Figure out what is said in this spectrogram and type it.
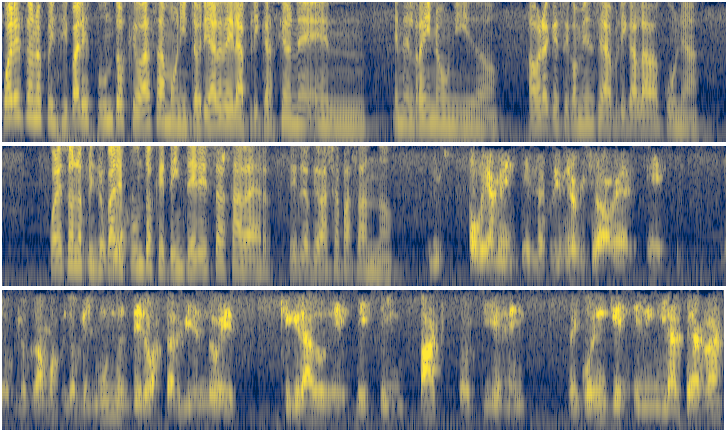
¿cuáles son los principales puntos que vas a monitorear de la aplicación en, en el Reino Unido, ahora que se comience a aplicar la vacuna? ¿Cuáles son los principales puntos que te interesa saber de lo que vaya pasando? Obviamente, lo primero que se va a ver es, lo, que, vamos, lo que el mundo entero va a estar viendo es qué grado de, de impacto tiene Recuerden que en Inglaterra,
